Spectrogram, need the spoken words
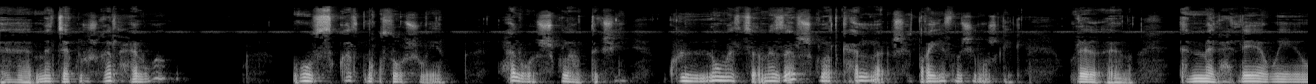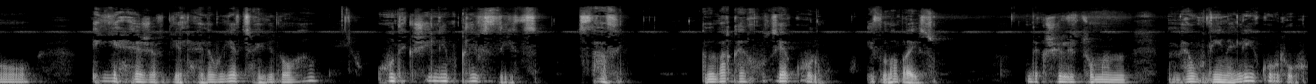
آه ما تاكلوش غير الحلوى والسكر تنقصوه شوية. الحلوى الشوكولاط داكشي ت- مازال الشوكولاط كحل شي طريف ماشي مشكل. ولا هذا أما الحلاوي و اي حاجة في ديال الحلويات تحيدوها وداكشي اللي مقلي في الزيت. صافي. الباقي خوتي ياكلوا كيف ما بغيتو داكشي اللي نتوما معودين عليه كلوه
